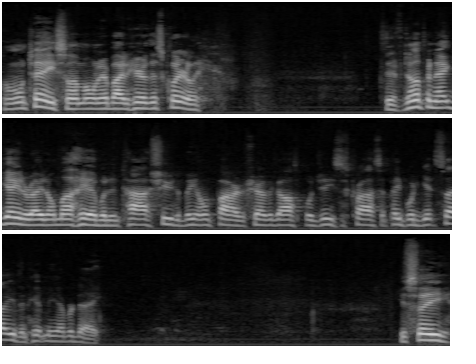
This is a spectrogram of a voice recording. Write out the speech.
I want to tell you something. I want everybody to hear this clearly. If dumping that Gatorade on my head would entice you to be on fire to share the gospel of Jesus Christ, that people would get saved and hit me every day. You see,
